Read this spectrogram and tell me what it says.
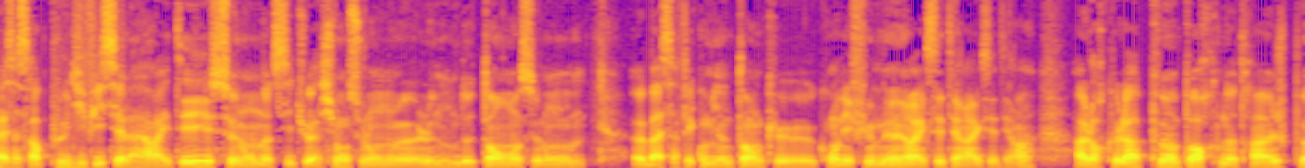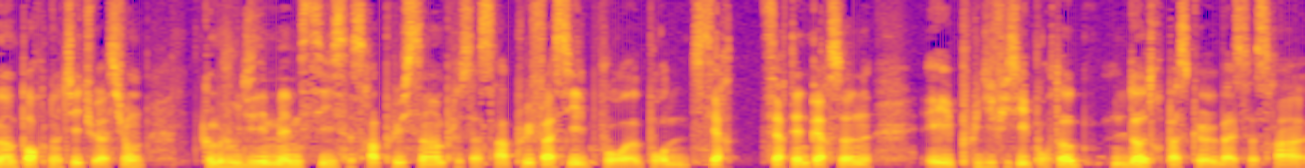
bah, ça sera plus difficile à arrêter selon notre situation, selon le nombre de temps, selon bah, ça fait combien de temps qu'on est fumeur, etc., etc. Alors que là, peu importe notre âge, peu importe notre situation, comme je vous disais, même si ça sera plus simple, ça sera plus facile pour, pour certaines personnes et plus difficile pour d'autres parce que bah, ça sera,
